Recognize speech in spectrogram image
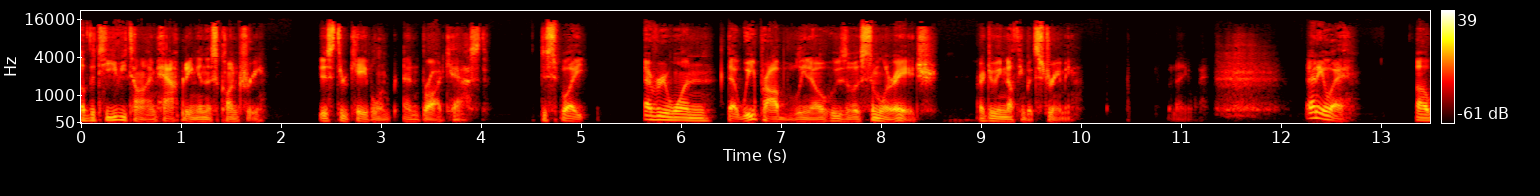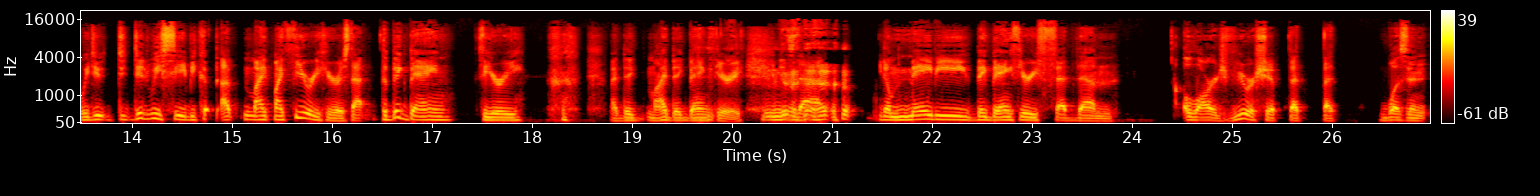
of the TV time happening in this country is through cable and, and broadcast, despite everyone that we probably know who's of a similar age are doing nothing but streaming. But anyway, anyway, uh, we do. Did we see? Because uh, my my theory here is that the Big Bang theory, my big my Big Bang theory is that you know maybe Big Bang theory fed them a large viewership that that wasn't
